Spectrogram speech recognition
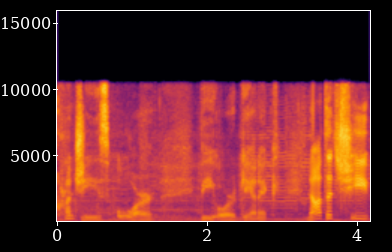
Crunchies or the organic, not the cheap,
